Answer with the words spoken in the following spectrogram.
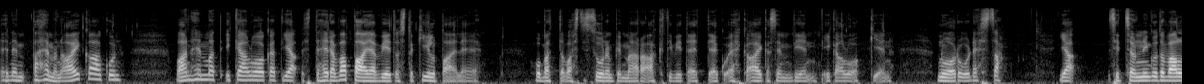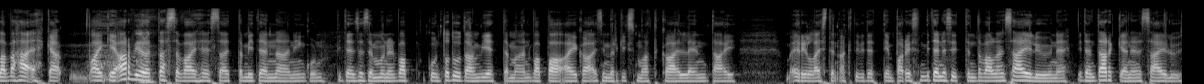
en- vähemmän aikaa kuin vanhemmat ikäluokat, ja sitten heidän vapaa-ajan vietosta kilpailee huomattavasti suurempi määrä aktiviteetteja kuin ehkä aikaisempien ikäluokkien nuoruudessa. Ja sitten se on niinku tavallaan vähän ehkä vaikea arvioida tässä vaiheessa, että miten, nämä, niinku, miten se semmoinen, kun totutaan viettämään vapaa-aikaa esimerkiksi matkaillen tai erilaisten aktiviteettien parissa, miten ne sitten tavallaan säilyy ne, miten tärkeänä ne säilyy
